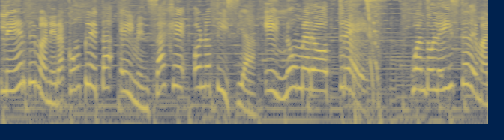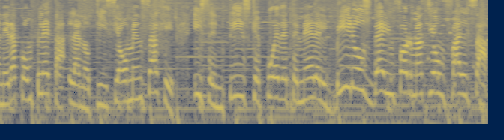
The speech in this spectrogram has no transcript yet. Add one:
leer de manera completa el mensaje o noticia. Y número 3. Cuando leíste de manera completa la noticia o mensaje y sentís que puede tener el virus de información falsa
